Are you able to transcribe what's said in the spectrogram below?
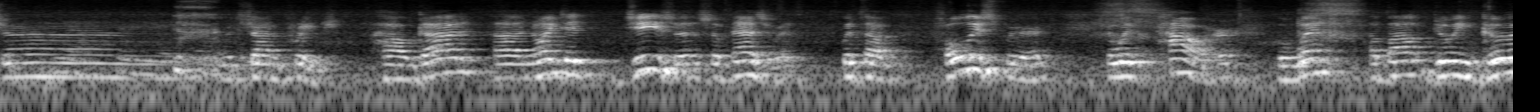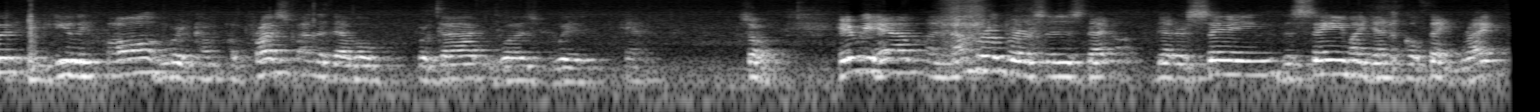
John, John preached, how God anointed Jesus of Nazareth with the Holy Spirit and with power, who went about doing good and healing all who were oppressed by the devil, for God was with him. So, here we have a number of verses that, that are saying the same identical thing, right?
